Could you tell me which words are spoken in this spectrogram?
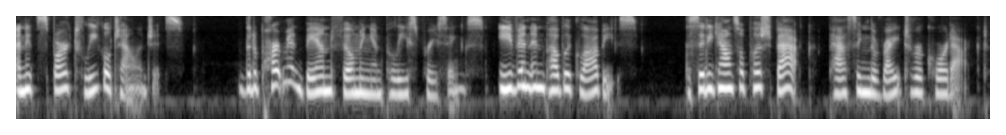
and it sparked legal challenges. The department banned filming in police precincts, even in public lobbies. The city council pushed back, passing the Right to Record Act,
